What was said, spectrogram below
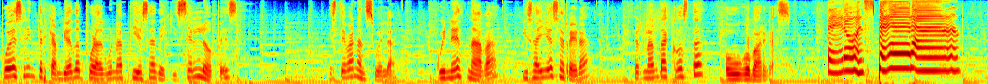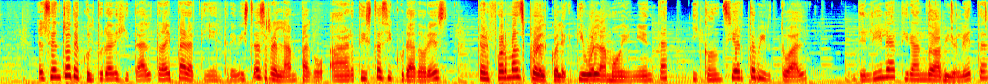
puede ser intercambiado por alguna pieza de Giselle López, Esteban Anzuela, Gwyneth Nava, Isaías Herrera, Fernanda Costa o Hugo Vargas. El Centro de Cultura Digital trae para ti entrevistas relámpago a artistas y curadores, performance por el colectivo La Movimienta y concierto virtual de Lila tirando a Violeta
